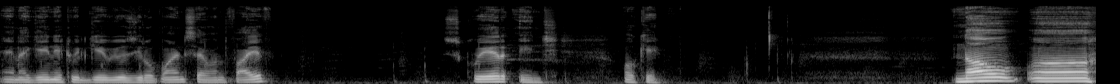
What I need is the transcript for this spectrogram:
and again it will give you 0 0.75 square inch. Okay now uh,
